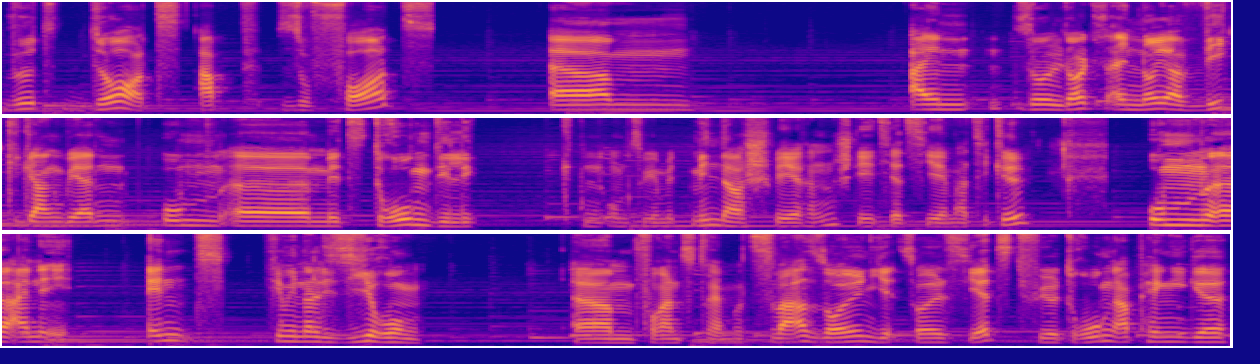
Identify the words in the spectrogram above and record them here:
wird dort ab sofort ähm, ein, soll dort ein neuer Weg gegangen werden, um äh, mit Drogendelikten umzugehen, mit minderschweren, steht jetzt hier im Artikel, um äh, eine Entkriminalisierung ähm, voranzutreiben. Und zwar sollen, soll es jetzt für Drogenabhängige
